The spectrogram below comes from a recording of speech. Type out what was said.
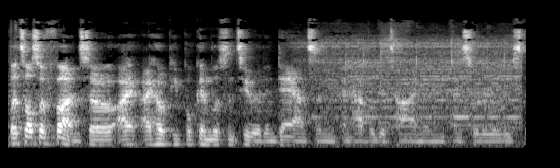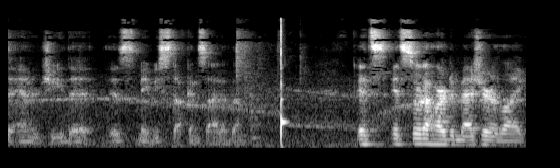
but it's also fun. So I, I hope people can listen to it and dance and, and have a good time and, and sort of release the energy that is maybe stuck inside of them. It's it's sort of hard to measure like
